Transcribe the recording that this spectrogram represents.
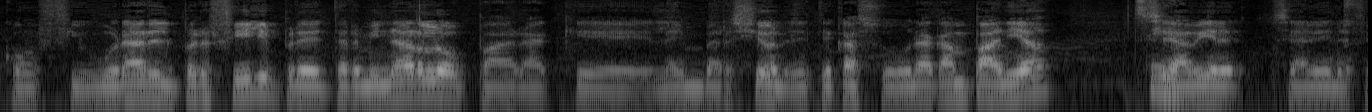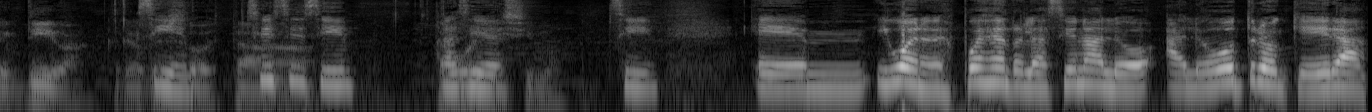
configurar el perfil y predeterminarlo para que la inversión, en este caso de una campaña, Sí. sea bien sea bien efectiva. Creo que Sí, eso está, sí, sí, sí. está Así es. buenísimo. Sí. Eh, y bueno, después en relación a lo, a lo otro, que era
